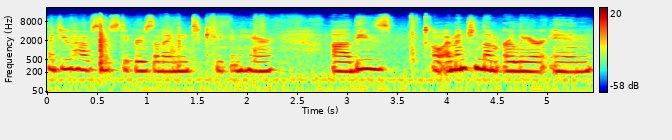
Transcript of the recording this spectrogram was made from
I do have some stickers that I need to keep in here. Uh, these, oh, I mentioned them earlier in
